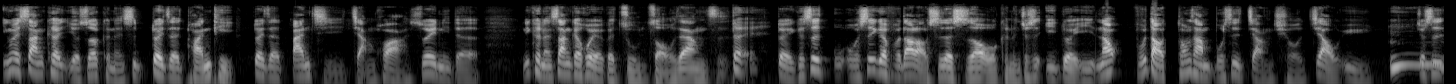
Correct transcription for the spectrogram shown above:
因为上课有时候可能是对着团体、对着班级讲话，所以你的你可能上课会有个主轴这样子。对，对，可是我我是一个辅导老师的时候，我可能就是一对一，然后辅导通常不是讲求教育，嗯，就是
